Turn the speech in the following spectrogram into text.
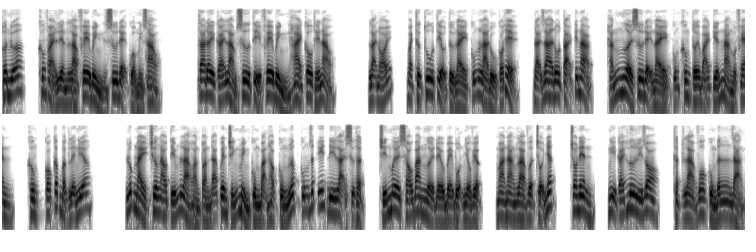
Hơn nữa, không phải liền là phê bình sư đệ của mình sao? Ta đây cái làm sư tỷ phê bình hai câu thế nào? Lại nói, bạch thực thu tiểu tử này cũng là đủ có thể, đại gia đô tại kết nạp, hắn người sư đệ này cũng không tới bái kiến nàng một phen, không có cấp bậc lễ nghĩa lúc này trương áo tím là hoàn toàn đã quên chính mình cùng bạn học cùng lớp cũng rất ít đi lại sự thật, chín mươi sáu ban người đều bề bộn nhiều việc, mà nàng là vượt trội nhất, cho nên, nghĩ cái hư lý do, thật là vô cùng đơn giản.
